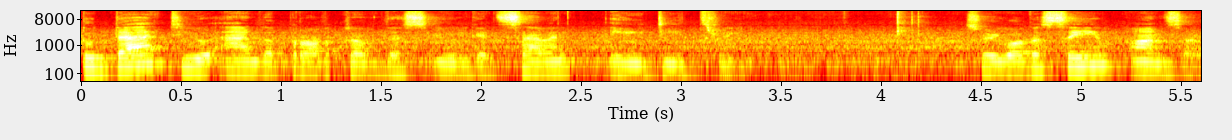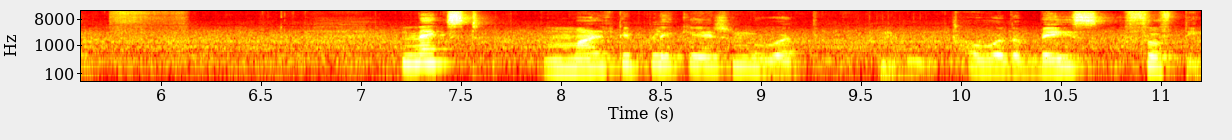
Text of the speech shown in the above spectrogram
to that you add the product of this you will get 783 so you got the same answer. Next multiplication with over the base 50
